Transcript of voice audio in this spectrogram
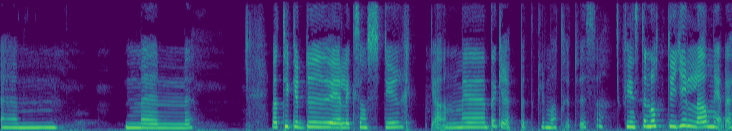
Ehm, men vad tycker du är liksom styrkan med begreppet klimaträttvisa? Finns det något du gillar med det?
